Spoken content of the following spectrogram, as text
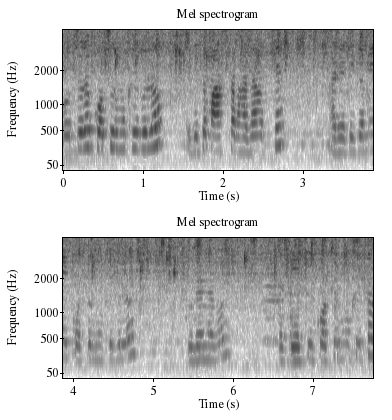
বন্ধুরা কচুর মুখিগুলো এদিকে মাছটা ভাজা হচ্ছে, আর এদিকে আমি কচুর মুখিগুলো তুলে নেব। তো দেশি কচুর মুখি তো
